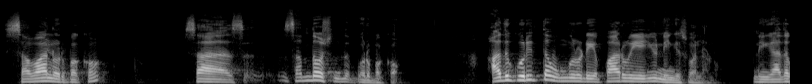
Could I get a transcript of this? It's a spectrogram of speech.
சவால் ஒரு பக்கம் ச- சந்தோஷம் ஒரு பக்கம். அது குறித்த உங்களுடைய பார்வையையும் நீங்கள் சொல்லணும். நீங்கள் அதை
